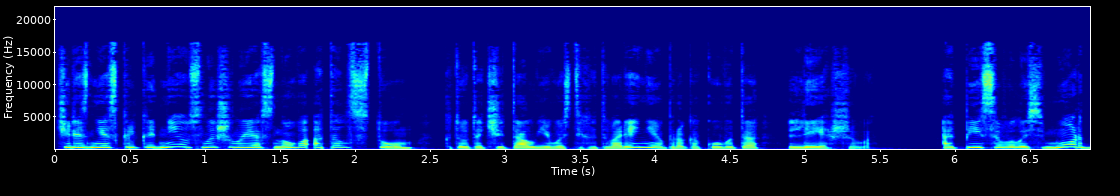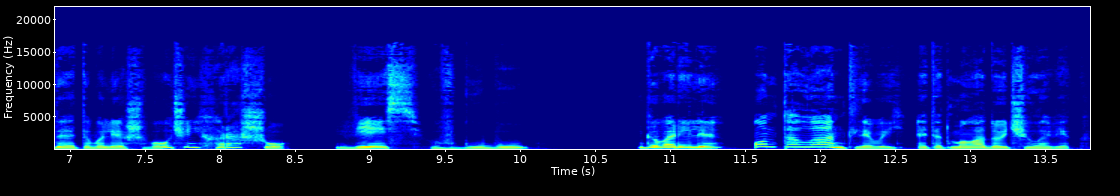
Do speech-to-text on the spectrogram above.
Через несколько дней услышала я снова о Толстом. Кто-то читал его стихотворение про какого-то лешего. Описывалась морда этого лешего очень хорошо, весь в губу. Говорили, он талантливый, этот молодой человек.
